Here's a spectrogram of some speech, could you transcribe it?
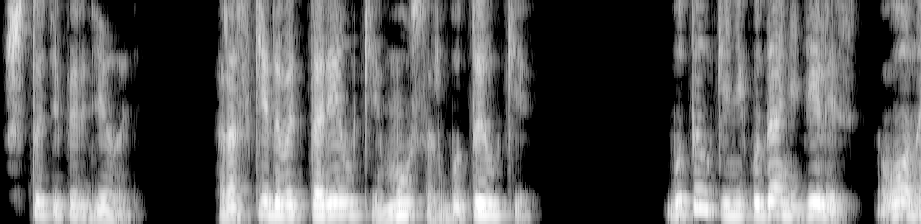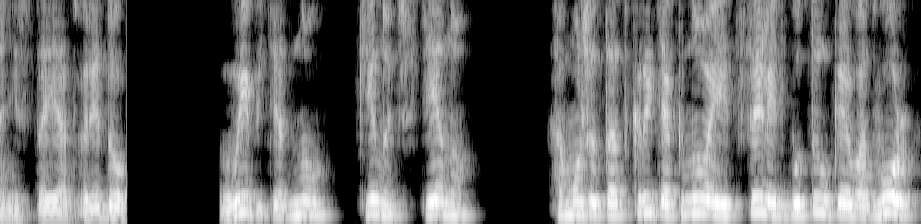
Что теперь делать? Раскидывать тарелки, мусор, бутылки? Бутылки никуда не делись, вон они стоят в рядок. Выпить одну, кинуть в стену. А может, открыть окно и целить бутылкой во двор,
